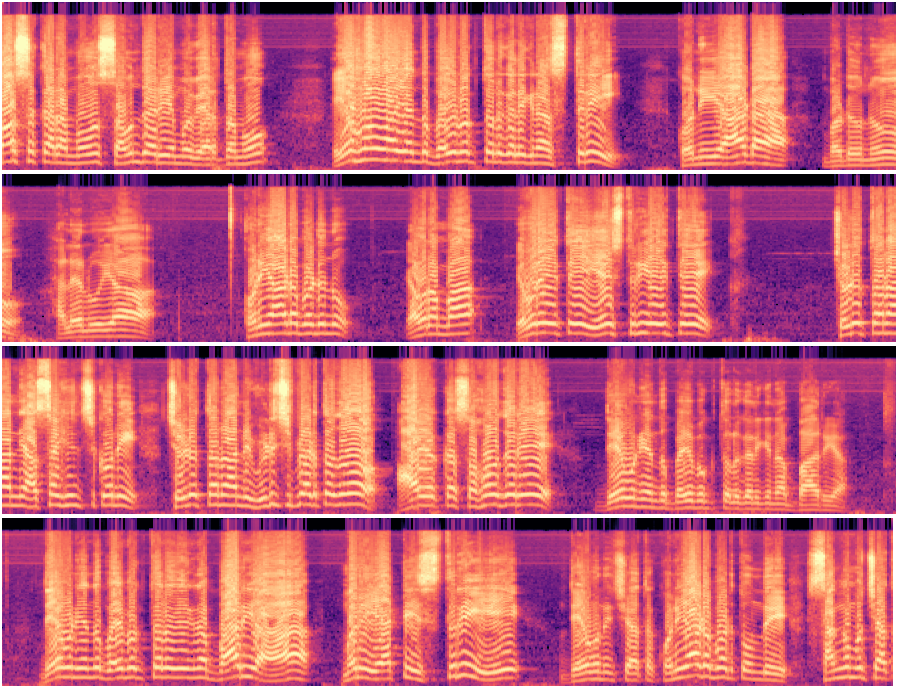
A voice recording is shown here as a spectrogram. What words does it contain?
మోసకరము సౌందర్యము వ్యర్థము. యెహోవా ఎందు భయభక్తులు కలిగిన స్త్రీ కొనియాడబడును హలెలుయా కొనియాడబడును ఎవరమ్మా? ఎవరైతే ఏ స్త్రీ అయితే చెడుతనాన్ని అసహించుకొని చెడుతనాన్ని విడిచిపెడతదో ఆ యొక్క సహోదరే దేవుని ఎందు భయభక్తులు కలిగిన భార్య. దేవుని ఎందు భయభక్తులు కలిగిన భార్య. మరి అట్టి స్త్రీ దేవుని చేత కొనియాడబడుతుంది సంఘము చేత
